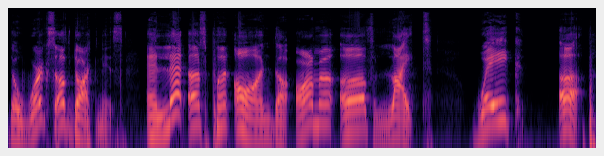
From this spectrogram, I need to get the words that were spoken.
the works of darkness, and let us put on the armor of light. Wake up.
